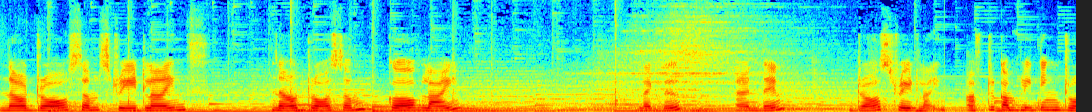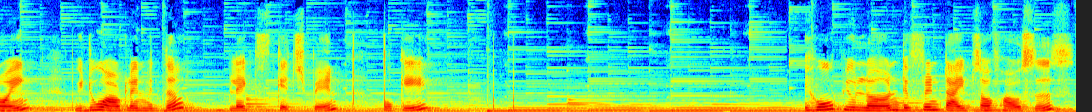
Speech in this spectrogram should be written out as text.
Now draw some straight lines. Now draw some curved line like this and then draw straight line. After completing drawing, we do outline with the black sketch pen. Okay. I hope you learned different types of houses.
